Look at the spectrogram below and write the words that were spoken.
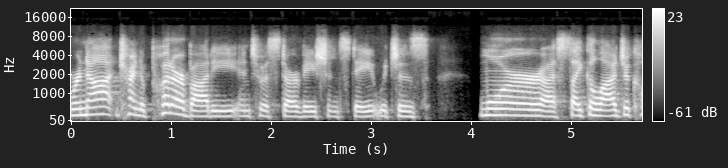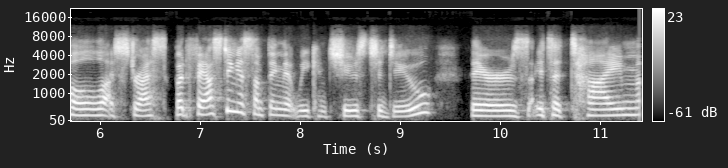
we're not trying to put our body into a starvation state, which is more uh, psychological stress, but fasting is something that we can choose to do there's it's a time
